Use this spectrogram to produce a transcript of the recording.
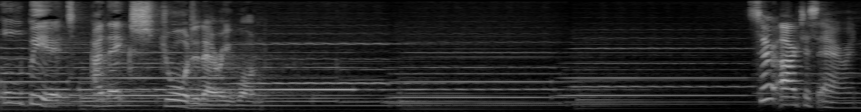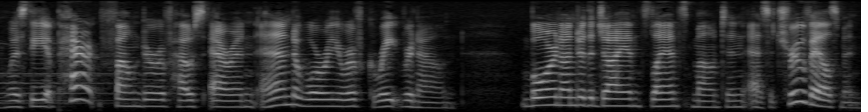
albeit an extraordinary one. Sir Artys Arryn was the apparent founder of House Arryn and a warrior of great renown. Born under the giant's lance mountain as a true Valesman,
